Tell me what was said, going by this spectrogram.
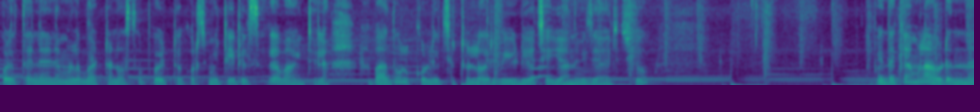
പോലെ തന്നെ നമ്മൾ ബട്ടൺ ഹൗസ് പോയിട്ട് കുറച്ച് മെറ്റീരിയൽസ് ഒക്കെ വാങ്ങിച്ചില്ല. അപ്പോൾ അത് ഉൾക്കൊള്ളിച്ചിട്ടുള്ള ഒരു വീഡിയോ ചെയ്യാമെന്ന് വിചാരിച്ചു. അപ്പോൾ ഇതൊക്കെ നമ്മൾ അവിടെ നിന്ന്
